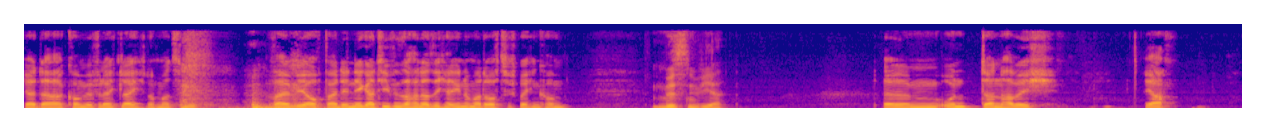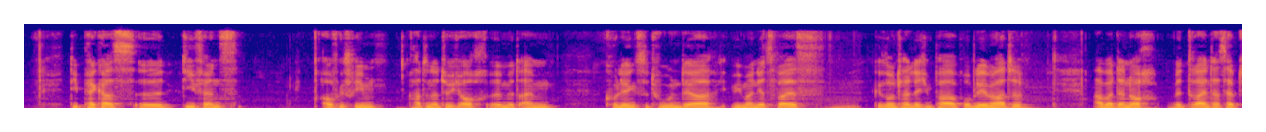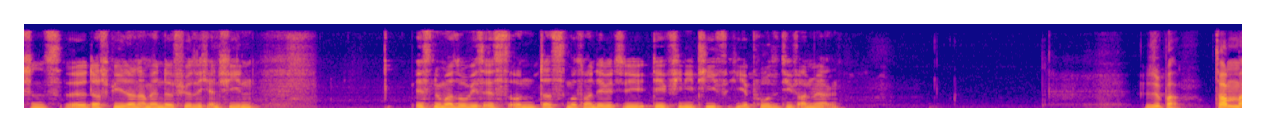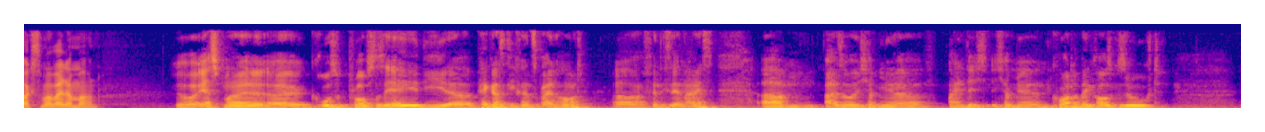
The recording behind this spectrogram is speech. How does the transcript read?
ja, da kommen wir vielleicht gleich nochmal zu, weil wir auch bei den negativen Sachen da sicherlich nochmal drauf zu sprechen kommen. Müssen wir. Ähm, und dann habe ich, ja, die Packers äh, Defense aufgeschrieben. Hatte natürlich auch äh, mit einem Kollegen zu tun, der, wie man jetzt weiß, gesundheitlich ein paar Probleme hatte. Aber dennoch mit drei Interceptions äh, das Spiel dann am Ende für sich entschieden. Ist nun mal so, wie es ist und das muss man definitiv hier positiv anmerken. Super. Tom, magst du mal weitermachen? Ja, erstmal äh, große Props, dass er hier die äh, Packers Defense reinhaut. Äh, Finde ich sehr nice. Ähm, also ich habe mir eigentlich, ich habe mir einen Quarterback rausgesucht,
